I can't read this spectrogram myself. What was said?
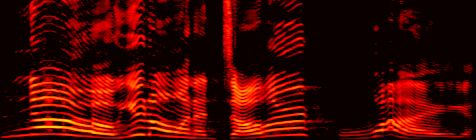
say no. You don't want a dollar. Why?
